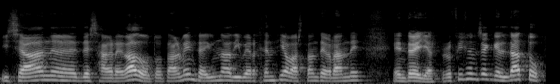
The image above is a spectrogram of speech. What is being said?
y se han eh, desagregado totalmente, hay una divergencia bastante grande entre ellas, pero fíjense que el dato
